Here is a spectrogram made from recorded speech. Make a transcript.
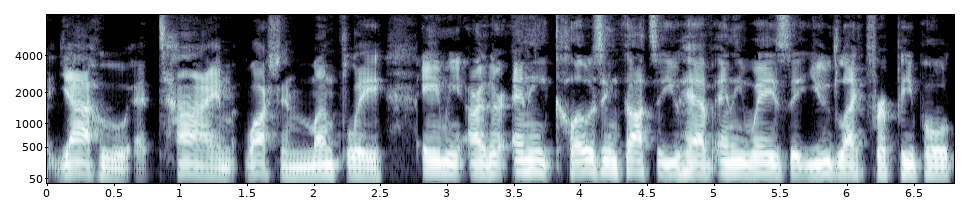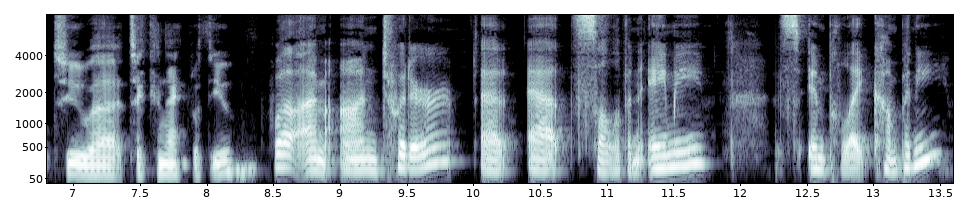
Yahoo, at Time, Washington Monthly. Amy, are there any closing thoughts that you have? Any ways that you'd like for people to uh, to connect with you? Well, I'm on Twitter at, at Sullivan Amy. It's Impolite Company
